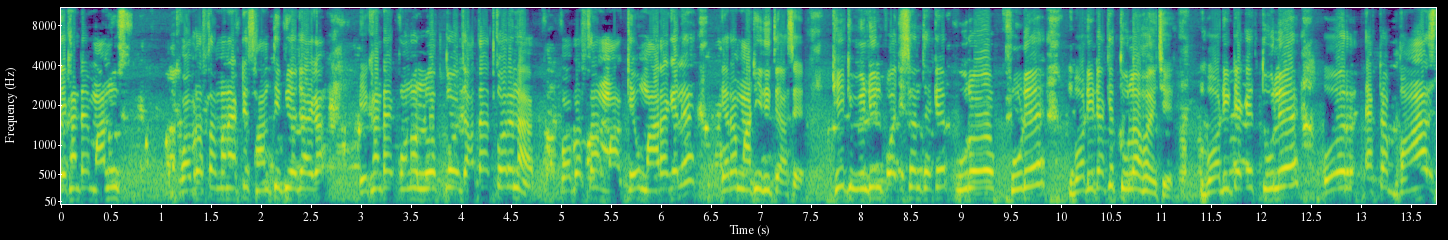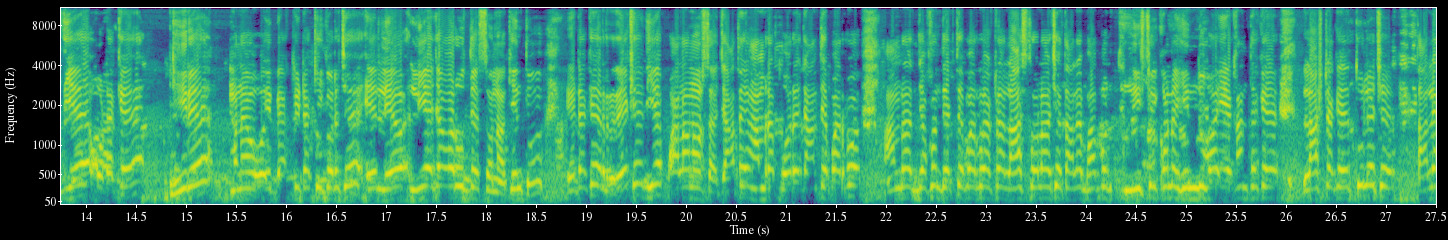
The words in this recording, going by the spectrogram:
যেখানটায় মানুষ, কবরস্থান মানে একটি শান্তিপ্রিয় জায়গা। এখানটায় কোনো লোক তো যাতায়াত করে না। কবরস্থান কেউ মারা গেলে এরা মাটি দিতে আসে। ঠিক মিডিল পজিশন থেকে পুরো খুঁড়ে বডিটাকে তোলা হয়েছে। বডিটাকে তুলে ওর একটা বাঁশ দিয়ে ওটাকে ঘিরে মানে ওই ব্যক্তিটা কি করেছে? এ নিয়ে যাওয়ার উদ্দেশ্য না। কিন্তু এটাকে রেখে দিয়ে পালানোর যাতে আমরা পরে জানতে পারব, আমরা যখন দেখতে পারব একটা লাশ তোলা আছে তাহলে ভাবো নিশ্চয়ই কোনো হিন্দু ভাই এখান থেকে লাশটাকে তুলেছে, তাহলে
